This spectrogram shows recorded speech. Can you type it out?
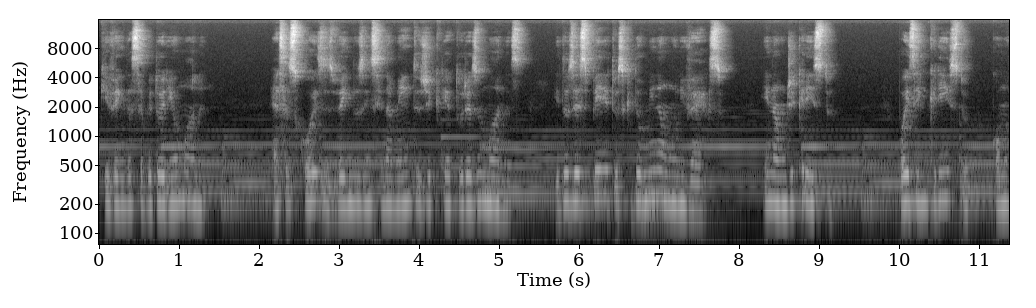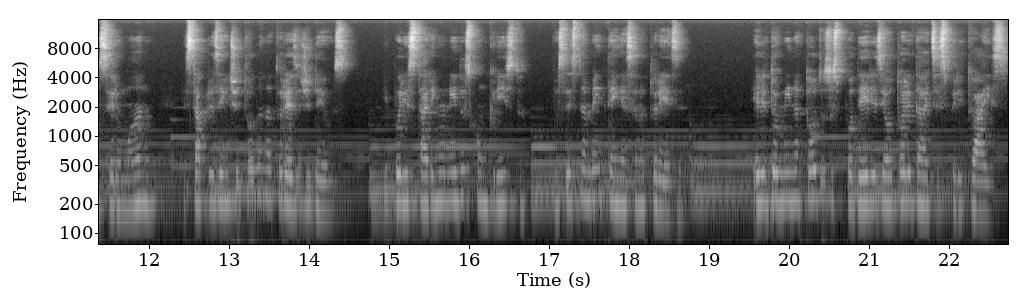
que vêm da sabedoria humana. Essas coisas vêm dos ensinamentos de criaturas humanas e dos espíritos que dominam o universo, e não de Cristo. Pois em Cristo, como ser humano, está presente toda a natureza de Deus, e por estarem unidos com Cristo, vocês também têm essa natureza. Ele domina todos os poderes e autoridades espirituais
